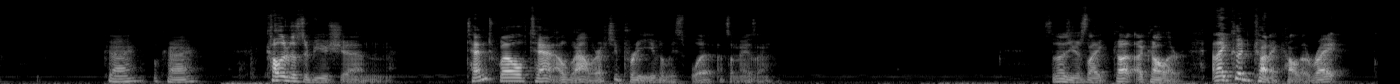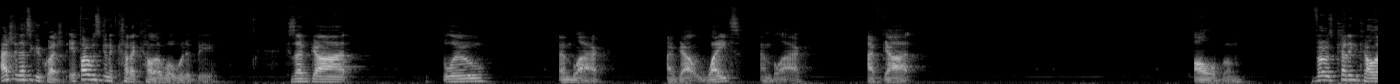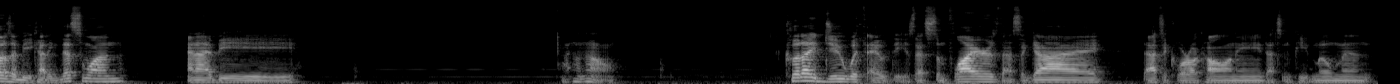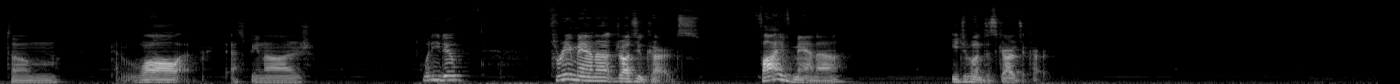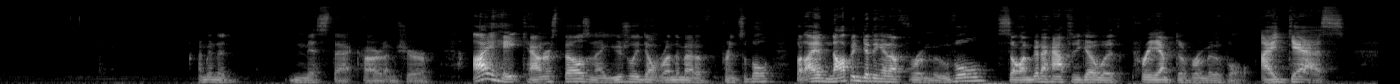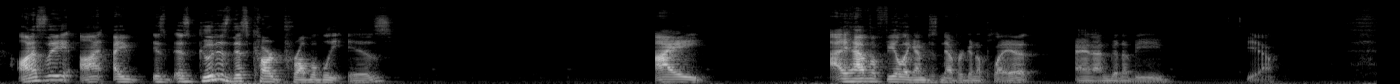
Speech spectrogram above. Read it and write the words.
Okay, okay. Color distribution. 10, 12, 10. Oh, wow, we're actually pretty evenly split. That's amazing. Sometimes you're just like, cut a color. And I could cut a color, right? Actually, that's a good question. If I was going to cut a color, what would it be? Because I've got blue and black. I've got white and black. I've got all of them. If I was cutting colors, I'd be cutting this one, and I'd be... I don't know. Could I do without these? That's some flyers, that's a guy, that's a coral colony. That's impede momentum. Kind of a wall. Espionage. What do you do? Three mana, draw two cards. Five mana, each opponent discards a card. I'm going to miss that card, I'm sure. I hate counter spells, and I usually don't run them out of principle, but I have not been getting enough removal, so I'm going to have to go with preemptive removal. I guess honestly, I, I as, as good as this card probably is, I I have a feeling I'm just never gonna play it, and I'm gonna be, yeah.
